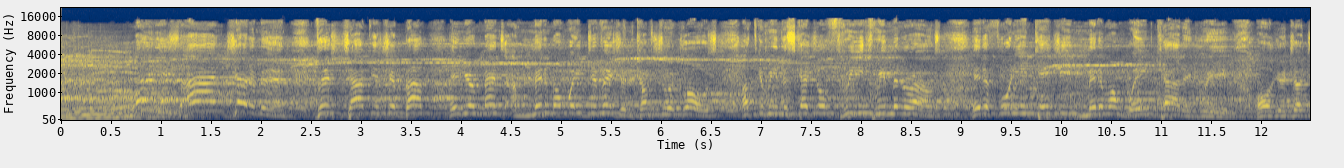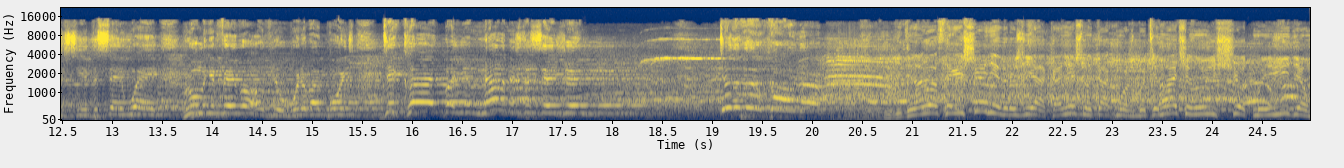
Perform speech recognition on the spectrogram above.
Ladies and gentlemen, this championship bout in your men's minimum weight division comes to a close after being the scheduled three three-minute rounds in a 48 kg minimum weight category. All your judges see it the same way, ruling in favor of your winner by points, declared by unanimous decision to the blue corner. Единогласное решение, друзья. Конечно, как может быть иначе, но и счет мы видим.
